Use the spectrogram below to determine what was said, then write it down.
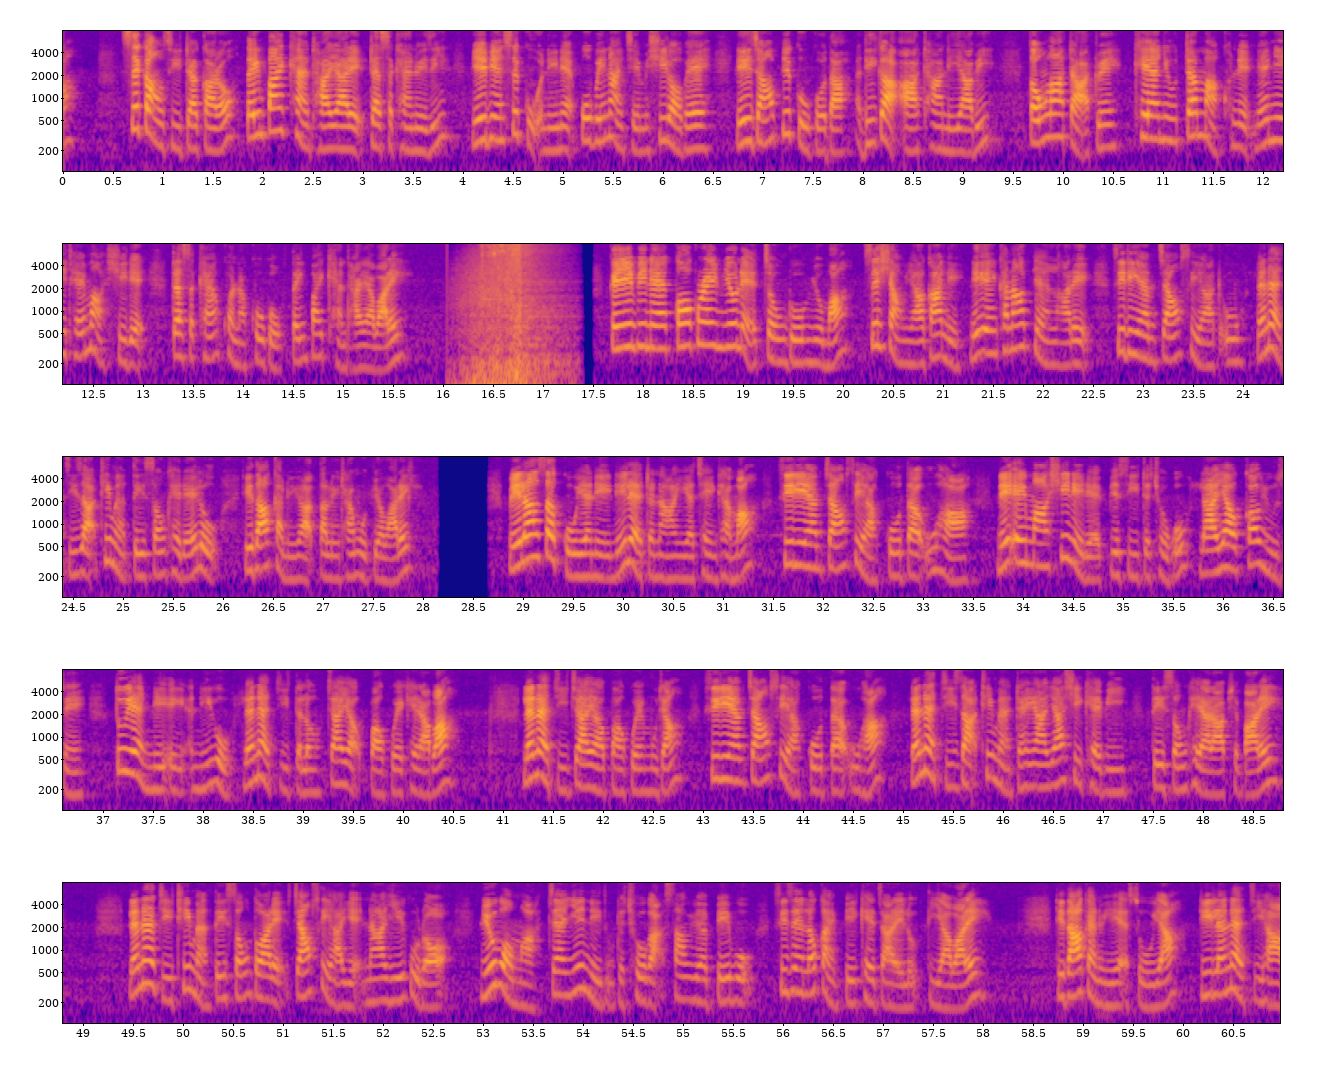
စစ်ကောင်စီတပ်ကတော့သိမ်းပိုက်ခံထားရတဲ့တပ်စခန်းတွေစီမြေပြင်စစ်ကူအနေနဲ့ပို့ပေးနိုင်ခြင်းမရှိတော့ဘဲလေကြောင်းပစ်ကူကိုသာအဓိကအားထားနေရပြီး3လတာအတွင်း KNU တပ်မှ9နယ်မြေထဲမှာရှိတဲ့တပ်စခန်း9ခုကိုသိမ်းပိုက်ခံထားရပါတယ်က ရင်ပြည်နယ်ကော့ဂရိတ်မြို့နယ်ကျုံတိုးမြို့မှာစစ်ဆောင်ရာကနေနေအိမ်ခဏပြန်လာတဲ့ CDM ကျောင်းဆရာတူလက်နက်ကြီးစာထိမှန်တေဆုံးခဲ့တယ်လို့ဒေသခံတွေကတာလင်ထိုင်းမှုပြောပါတယ်။မေလ19ရက်နေ့နေ့လယ်တနာရီအချိန်ခန့်မှာ CDM ကျောင်းဆရာကိုတက်ဦးဟာနေအိမ်မှာရှိနေတဲ့ပစ္စည်းတချို့ကိုလာရောက်ကောက်ယူစဉ်သူ့ရဲ့နေအိမ်အနီးကိုလက်နက်ကြီးတစ်လုံးကြားရောက်ပေါက်ကွဲခဲ့တာပါ။လက်နက်ကြီးကြားရောက်ပေါက်ကွဲမှုကြောင့် CDM ကျောင်းဆရာကိုတက်ဦးဟာလက်နက်ကြီးစထိမှန်ဒဏ်ရာရရှိခဲ့ပြီး တေဆုံးခဲ့ရတာဖြစ်ပါတယ်။လက်နက်ကြီးထိမှန်တေဆုံးသွားတဲ့ကျောင်းဆရာရဲ့နာရေးကိုတော့မြို့ပေါ်မှာကြံရစ်နေသူတချို့ကဆောင်ရွက်ပေးဖို့စီစဉ်လောက်ကင်ပေးခဲ့ကြတယ်လို့သိရပါတယ်။ဒေသခံတွေရဲ့အဆိုအရဒီလက်နက်ကြီးဟာ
